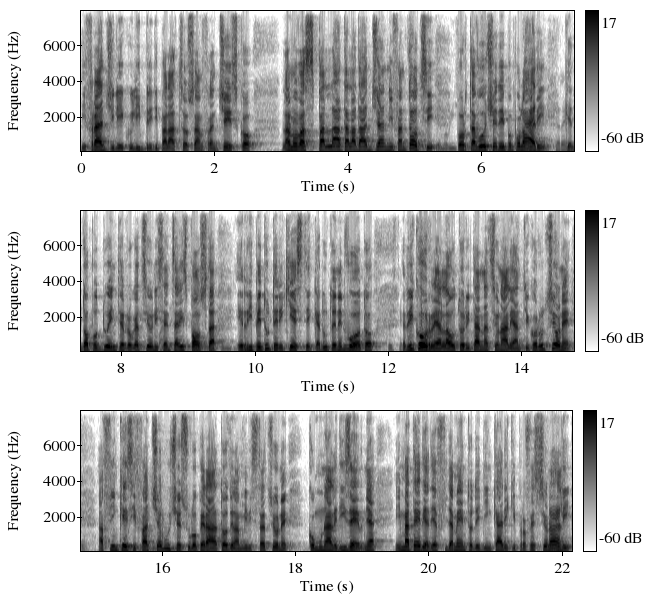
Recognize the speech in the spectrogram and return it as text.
i fragili equilibri di Palazzo San Francesco. La nuova spallata la dà Gianni Fantozzi, portavoce dei popolari, che dopo due interrogazioni senza risposta e ripetute richieste cadute nel vuoto, ricorre all'autorità nazionale anticorruzione affinché si faccia luce sull'operato dell'amministrazione comunale di Isernia in materia di affidamento degli incarichi professionali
